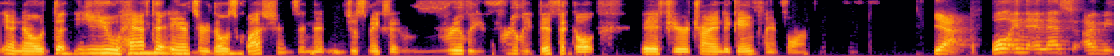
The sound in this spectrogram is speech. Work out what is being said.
you know, the, you have to answer those questions, and it just makes it really, really difficult if you're trying to game plan for them. Yeah. Well, and and that's I mean,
